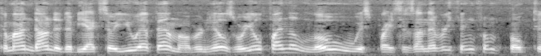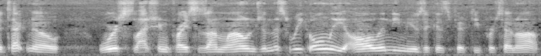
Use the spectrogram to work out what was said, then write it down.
Come on down to WXOU FM, Auburn Hills, where you'll find the lowest prices on everything from folk to techno. We're slashing prices on lounge, and this week only, all indie music is 50% off.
